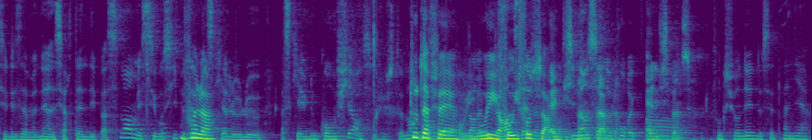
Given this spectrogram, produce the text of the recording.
C'est les amener à un certain dépassement, mais c'est aussi voilà. parce qu'il y a le, parce qu'il y a une confiance justement. Tout à fait. oui, il faut, il faut ça. Sinon, ça ne pourrait pas fonctionner de cette manière.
